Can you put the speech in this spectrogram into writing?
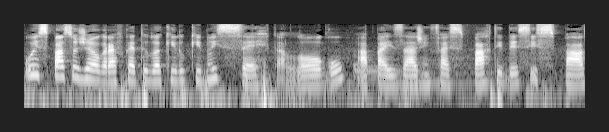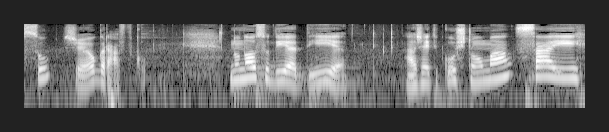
O espaço geográfico é tudo aquilo que nos cerca, logo, a paisagem faz parte desse espaço geográfico. No nosso dia a dia, a gente costuma sair,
